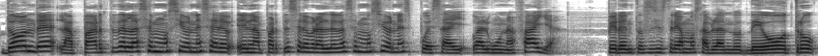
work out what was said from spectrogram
donde la parte de las emociones, en la parte cerebral de las emociones, pues hay alguna falla. Pero entonces estaríamos hablando de otro,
